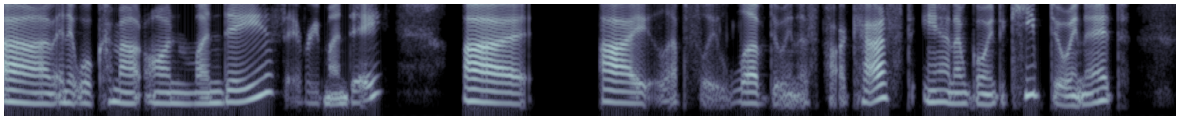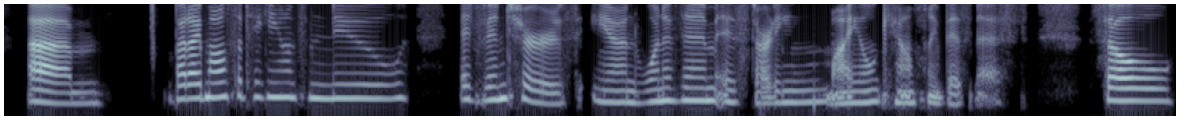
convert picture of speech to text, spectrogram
um, and it will come out on Mondays, every Monday. Uh, I absolutely love doing this podcast, and I'm going to keep doing it. Um, but I'm also taking on some new adventures, and one of them is starting my own counseling business. So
